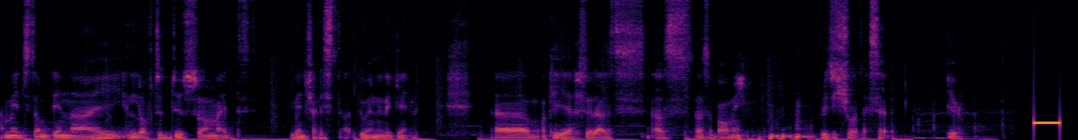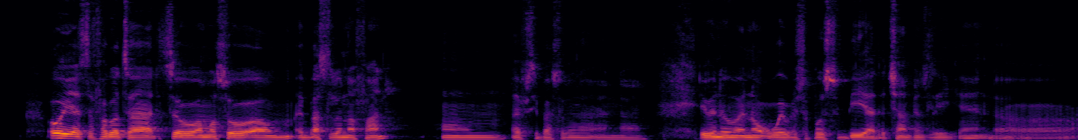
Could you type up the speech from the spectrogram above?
I mean, it's something I love to do, so I might eventually start doing it again. Um, okay, yeah. So that's that's that's about me. Pretty short, I said. Yeah. Oh yes, I forgot to add. So I'm also um, a Barcelona fan, um, FC Barcelona, and uh, even though we're not where we're supposed to be at the Champions League, and uh,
